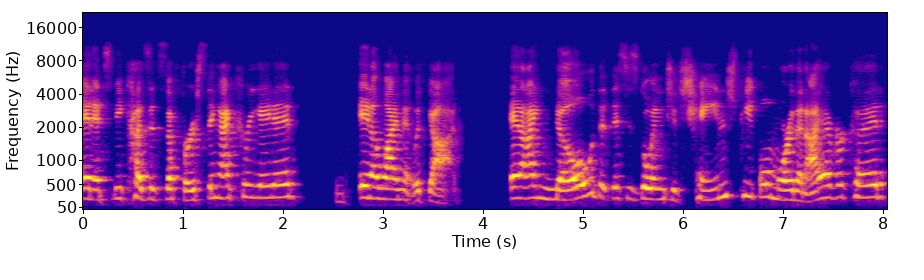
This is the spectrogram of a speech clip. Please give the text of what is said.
and it's because it's the first thing I created in alignment with God. And I know that this is going to change people more than I ever could.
